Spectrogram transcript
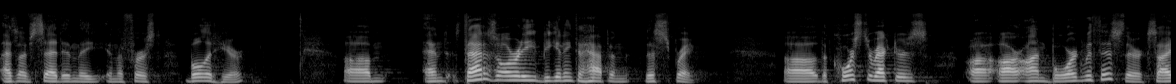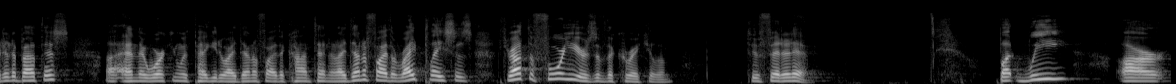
as I've said in the, in the first bullet here. Um, and that is already beginning to happen this spring. Uh, the course directors uh, are on board with this. They're excited about this. Uh, and they're working with Peggy to identify the content and identify the right places throughout the four years of the curriculum to fit it in. But we are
